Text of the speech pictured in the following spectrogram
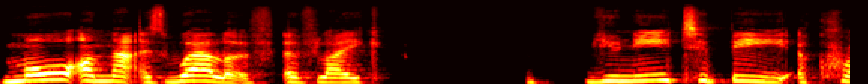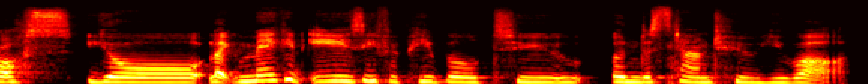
More on that as well of, of like, you need to be across your, like, make it easy for people to understand who you are.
